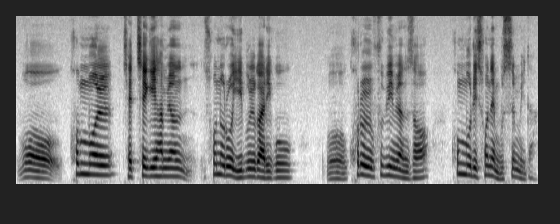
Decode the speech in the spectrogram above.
뭐 콧물 재채기 하면 손으로 입을 가리고 어, 코를 후비면서 콧물이 손에 묻습니다.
